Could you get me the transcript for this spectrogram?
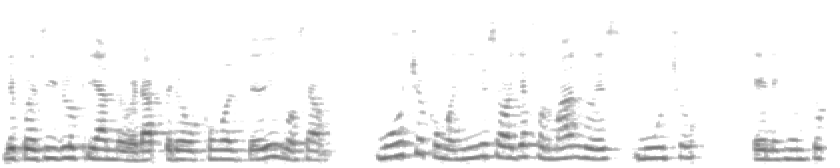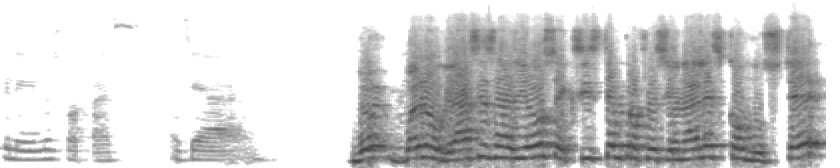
de pues irlo criando, ¿verdad? Pero como te digo, o sea, mucho como el niño se vaya formando es mucho el ejemplo que le den los papás. O sea... Bueno, gracias a Dios existen profesionales como usted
